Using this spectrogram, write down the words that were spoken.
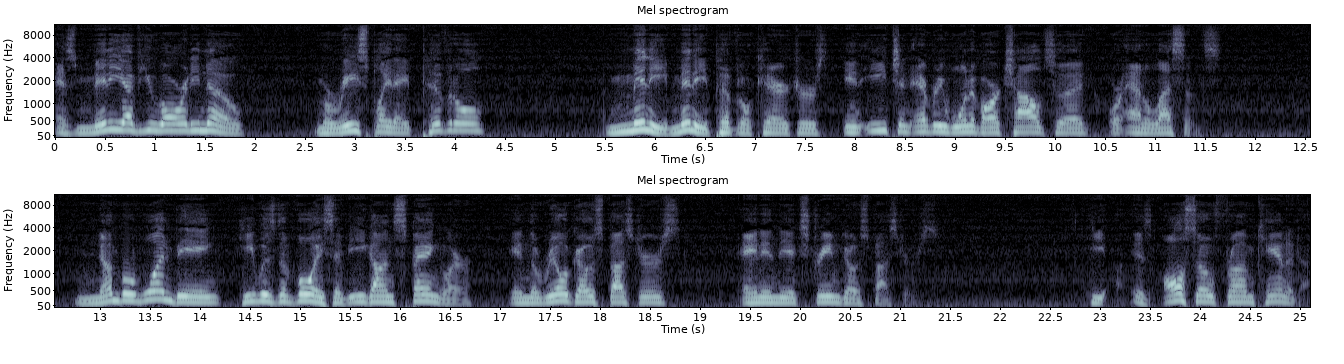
As many of you already know, Maurice played a pivotal, many, many pivotal characters in each and every one of our childhood or adolescence. Number one being he was the voice of Egon Spengler in the real Ghostbusters and in the Extreme Ghostbusters. He is also from Canada.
